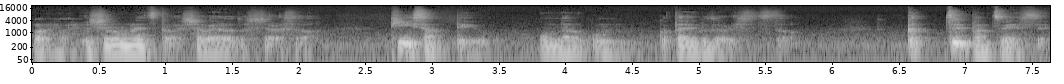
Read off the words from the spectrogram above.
はいはい。後ろのやつとか喋ろうとしたらさ T さんっていう女の子うん。が体育座りしててさがっつりパンツ見えてて。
